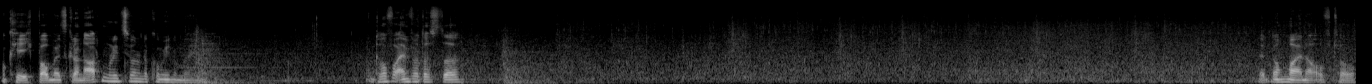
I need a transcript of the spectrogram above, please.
Okay, ich baue mir jetzt Granatenmunition und da komme ich nochmal her. Und hoffe einfach, dass da Wird nochmal einer auftaucht.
